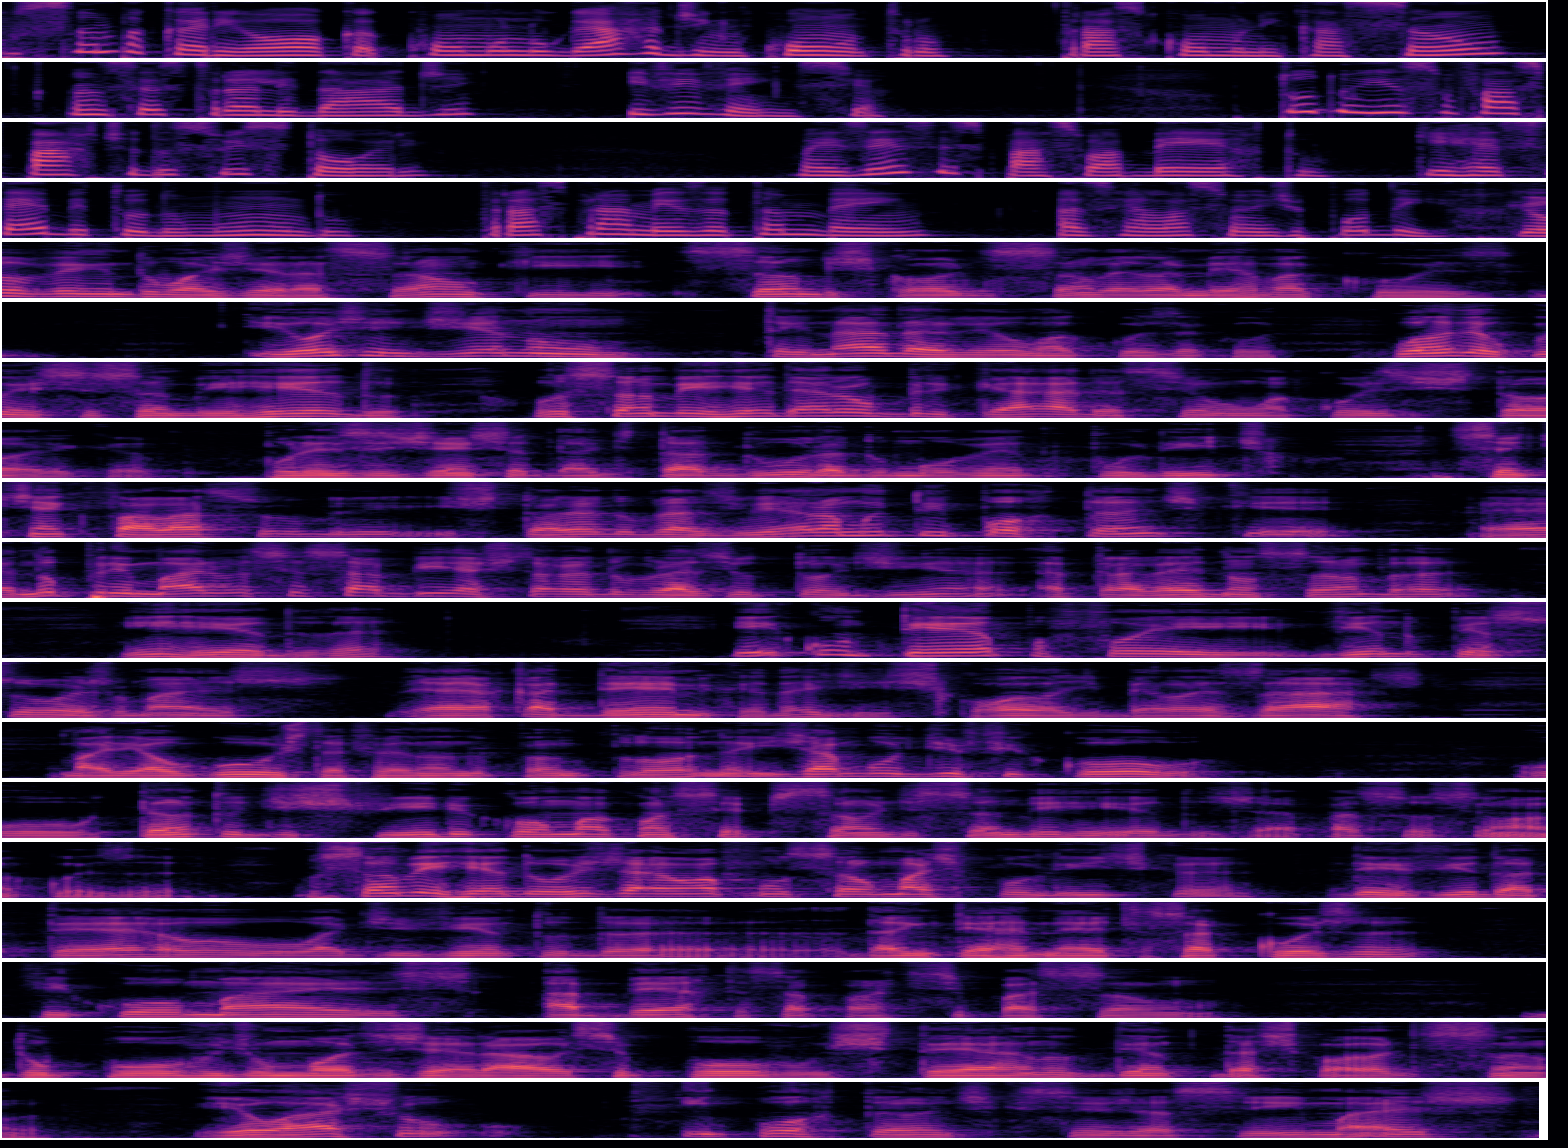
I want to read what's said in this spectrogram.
O samba carioca, como lugar de encontro, traz comunicação, ancestralidade e vivência. Tudo isso faz parte da sua história. Mas esse espaço aberto, que recebe todo mundo, traz para a mesa também as relações de poder. Eu venho de uma geração que samba escola de samba era a mesma coisa. E hoje em dia não tem nada a ver uma coisa com outra. Quando eu conheci samba enredo, o samba enredo era obrigado a ser uma coisa histórica, por exigência da ditadura, do movimento político. você tinha que falar sobre história do Brasil. E era muito importante porque é, no primário você sabia a história do Brasil todinha através de um samba enredo, né? E com o tempo foi vindo pessoas mais é, acadêmicas, né, de escola de belas artes, Maria Augusta, Fernando Pamplona, e já modificou o tanto o desfile como a concepção de samba enredo. Já passou a ser uma coisa. O samba enredo hoje já é uma função mais política, devido até ao advento da, da internet. Essa coisa ficou mais aberta, essa participação do povo de um modo geral, esse povo externo, dentro da escola de samba. Eu acho importante que seja assim, mas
